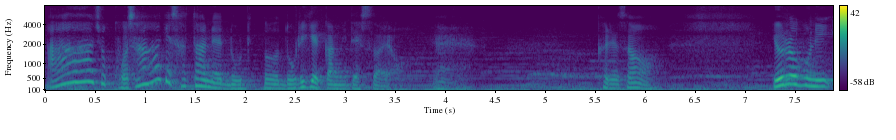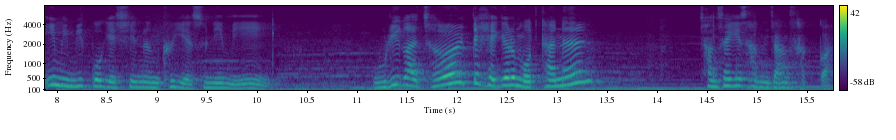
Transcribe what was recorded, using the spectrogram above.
아주 고상하게 사탄의 놀이, 어, 놀이개감이 됐어요. 예. 그래서 여러분이 이미 믿고 계시는 그 예수님이 우리가 절대 해결 못하는 창세기 3장 사건.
